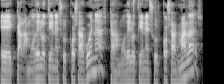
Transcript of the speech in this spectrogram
Eh, cada modelo tiene sus cosas buenas, cada modelo tiene sus cosas malas.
